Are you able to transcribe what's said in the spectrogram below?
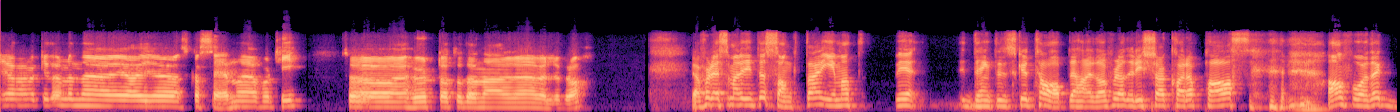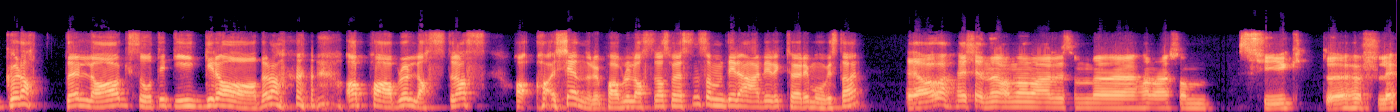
jeg har ikke det, men eh, jeg skal se den når jeg får tid. Så jeg har hørt at den er eh, veldig bra. Ja, for det som er litt interessant der, i og med at vi tenkte vi skulle ta opp det her i dag, for at Richard Carapaz han får det glatte lag så til de grader da, av Pablo Lastras. Kjenner du Pablo Lastras, forresten, som er direktør i Movistar? Ja da, jeg kjenner han. Han er liksom eh, Han er sånn sykt eh, høflig.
